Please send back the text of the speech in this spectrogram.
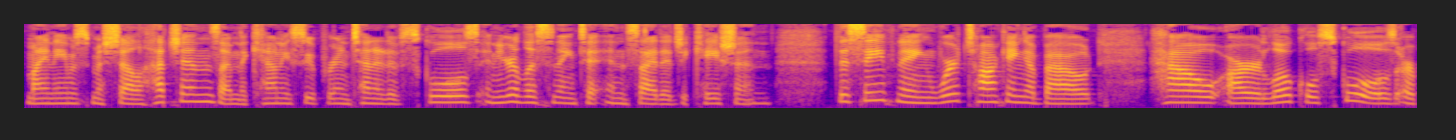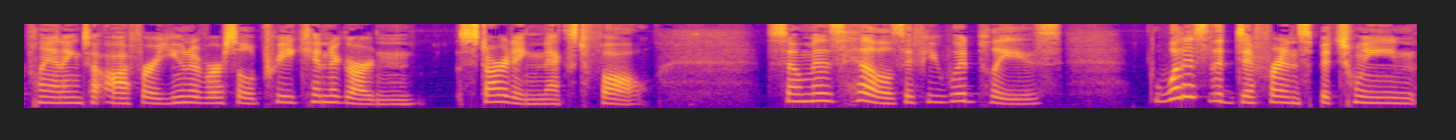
My name is Michelle Hutchins. I'm the County Superintendent of Schools, and you're listening to Inside Education. This evening, we're talking about how our local schools are planning to offer universal pre kindergarten starting next fall. So, Ms. Hills, if you would please, what is the difference between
